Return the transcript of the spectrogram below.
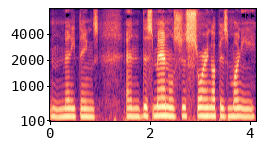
many things, and this man was just storing up his money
